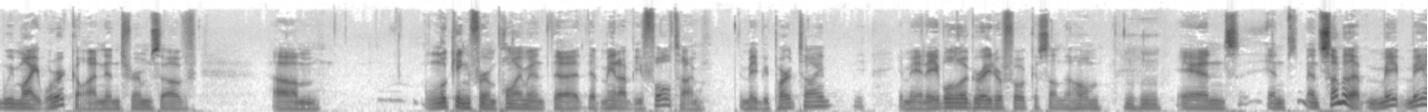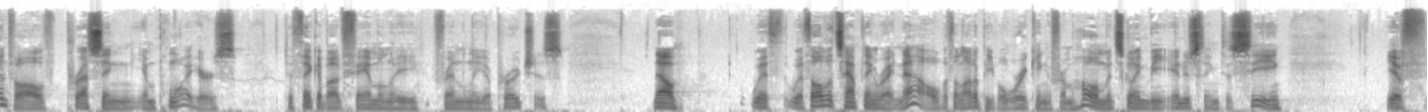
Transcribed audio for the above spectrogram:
we might work on in terms of um, looking for employment that, that may not be full time. It may be part time. It may enable a greater focus on the home, Mm-hmm. and and and some of that may may involve pressing employers to think about family friendly approaches. Now, with with all that's happening right now, with a lot of people working from home, it's going to be interesting to see if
